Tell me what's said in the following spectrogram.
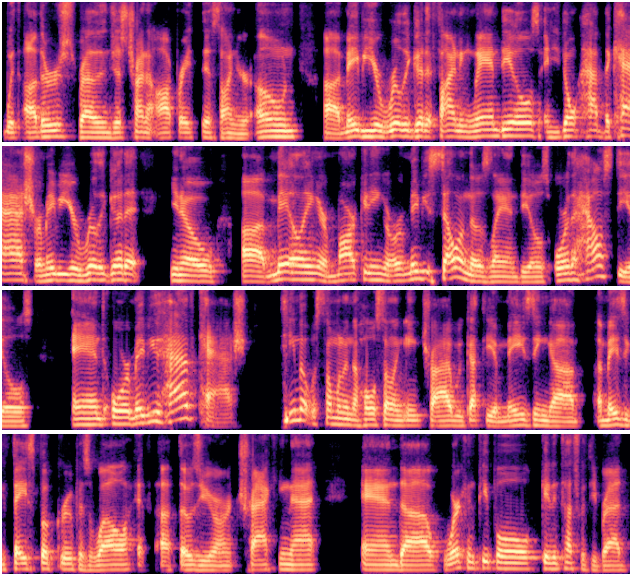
with others rather than just trying to operate this on your own. Uh, maybe you're really good at finding land deals and you don't have the cash, or maybe you're really good at you know uh, mailing or marketing, or maybe selling those land deals or the house deals, and or maybe you have cash. Team up with someone in the Wholesaling Inc. tribe. We've got the amazing, uh, amazing Facebook group as well. If, uh, if those of you aren't tracking that, and uh, where can people get in touch with you, Brad?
